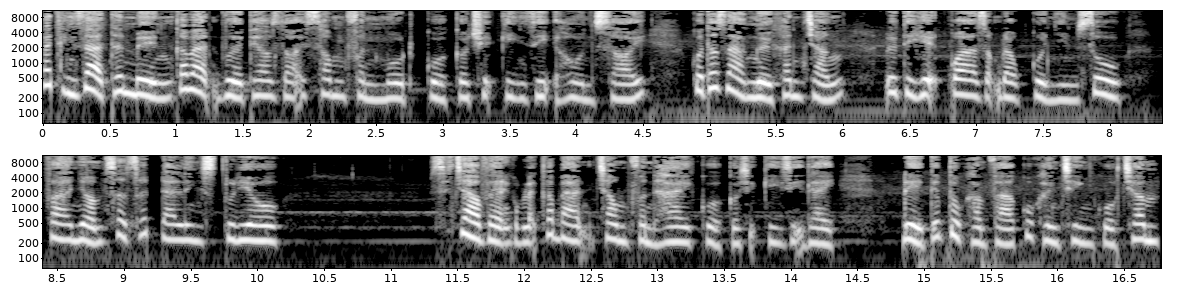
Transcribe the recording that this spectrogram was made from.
Các thính giả thân mến, các bạn vừa theo dõi xong phần 1 của câu chuyện kinh dị hồn sói của tác giả Người Khăn Trắng được thể hiện qua giọng đọc của Nhím Xù và nhóm sản xuất Darling Studio. Xin chào và hẹn gặp lại các bạn trong phần 2 của câu chuyện kỳ dị này để tiếp tục khám phá cuộc hành trình của Trâm.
